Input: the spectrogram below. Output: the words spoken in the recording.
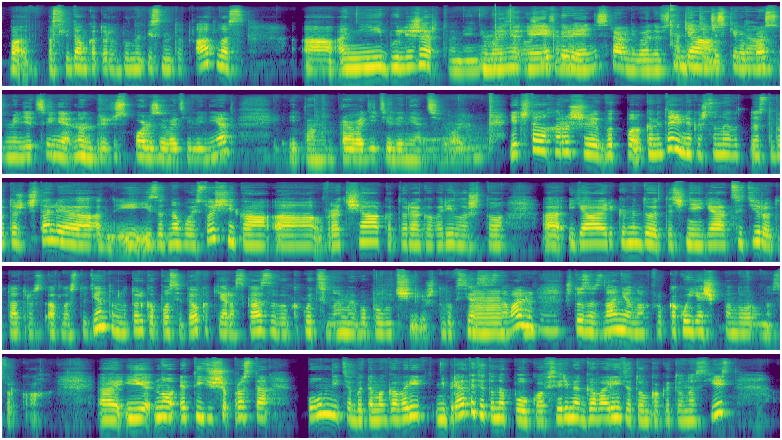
по следам которых был написан этот атлас, а, они были жертвами. Они были я, я, говорю, я не сравниваю, но все-таки да, этические да. вопросы в медицине, ну, например, использовать или нет, и там проводить или нет сегодня. Я читала хороший вот комментарий, мне кажется, мы вот с тобой тоже читали из одного источника э, врача, которая говорила, что э, я рекомендую, точнее, я цитирую этот атлас, атлас студентам, но только после того, как я рассказываю, какой ценой мы его получили, чтобы все осознавали, mm-hmm. что за знание у нас, какой ящик Пандоры у нас в руках. Э, и, но это еще просто помнить об этом и говорить, не прятать это на полку, а все время говорить о том, как это у нас есть,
